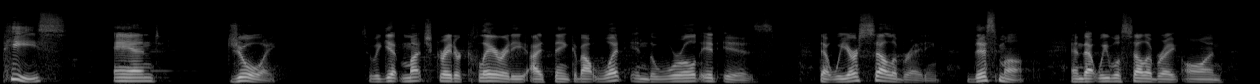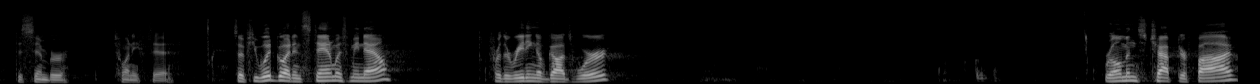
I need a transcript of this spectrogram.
peace and joy. So we get much greater clarity, I think, about what in the world it is that we are celebrating this month and that we will celebrate on December 25th. So if you would go ahead and stand with me now for the reading of God's Word. Romans chapter 5,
